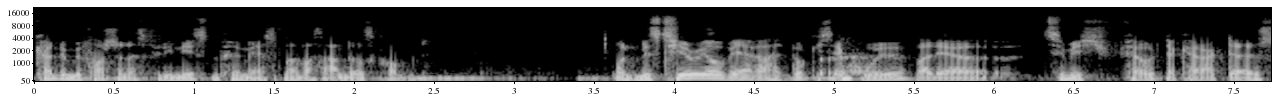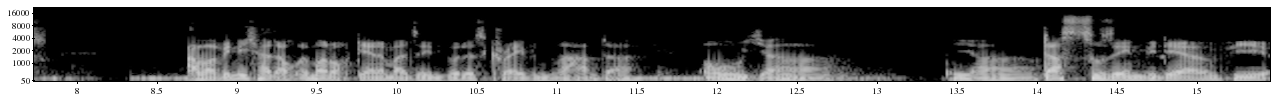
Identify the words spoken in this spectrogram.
könnte mir vorstellen, dass für die nächsten Filme erstmal was anderes kommt. Und Mysterio wäre halt wirklich sehr cool, weil der ziemlich verrückter Charakter ist. Aber wen ich halt auch immer noch gerne mal sehen würde, ist Craven the Hunter. Oh ja. Ja. Das zu sehen, wie der irgendwie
